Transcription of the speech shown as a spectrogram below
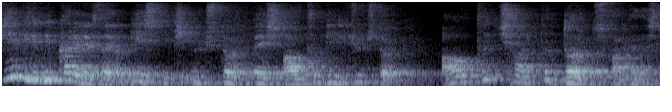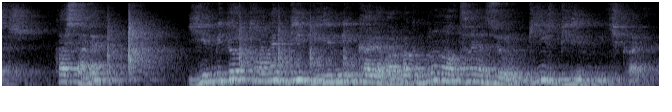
Bir birimlik kareleri sayalım. 1, 2, 3, 4, 5, 6, 1, 2, 3, 4. 6 çarpı 4 arkadaşlar. Kaç tane? 24 tane bir birimlik kare var. Bakın bunun altına yazıyorum. Bir birimlik kare.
